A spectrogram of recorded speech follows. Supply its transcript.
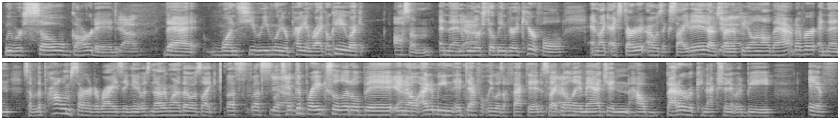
we were so guarded Yeah. that once you even when you're pregnant, we're like, okay, like awesome, and then we were still being very careful. And like I started, I was excited, I started Yeah. feeling all that, whatever. And then some of the problems started arising, and it was another one of those like let's let's let's hit the brakes a little bit. Yeah. You know, I mean, it definitely was affected. So I can only imagine how better of a connection it would be if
